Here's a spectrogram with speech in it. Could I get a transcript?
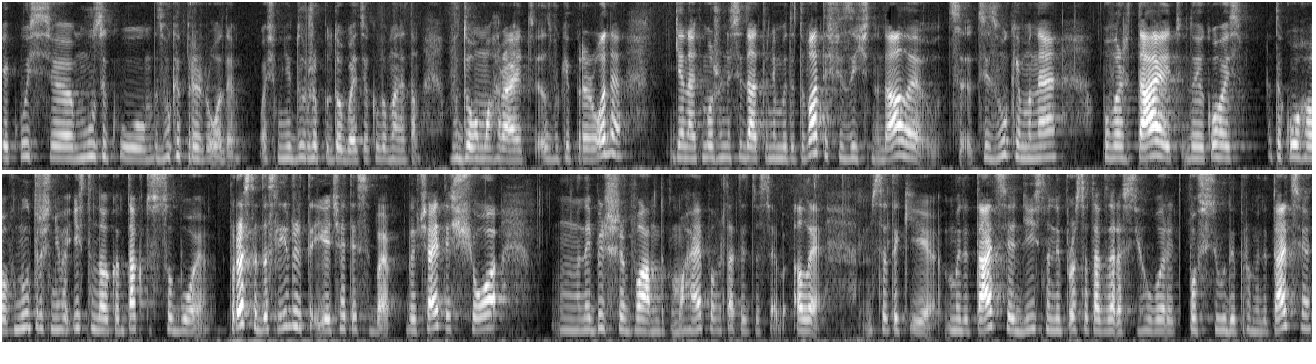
якусь е, музику, звуки природи. Ось мені дуже подобається, коли в мене там вдома грають звуки природи. Я навіть можу не сідати, не медитувати фізично, да, але ці звуки мене повертають до якогось такого внутрішнього істинного контакту з собою. Просто досліджуйте і вивчайте себе. Вивчайте, що найбільше вам допомагає повертатись до себе. Але все-таки медитація дійсно не просто так зараз всі говорять повсюди про медитацію.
